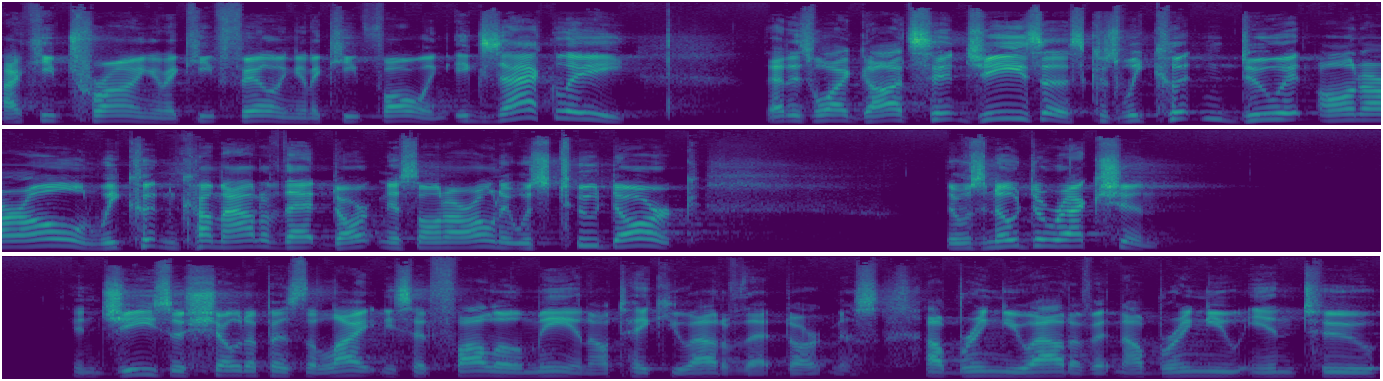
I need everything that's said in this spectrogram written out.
I keep trying and I keep failing and I keep falling. Exactly. That is why God sent Jesus, because we couldn't do it on our own. We couldn't come out of that darkness on our own. It was too dark, there was no direction. And Jesus showed up as the light and he said, Follow me, and I'll take you out of that darkness. I'll bring you out of it, and I'll bring you into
